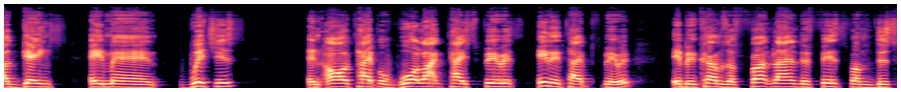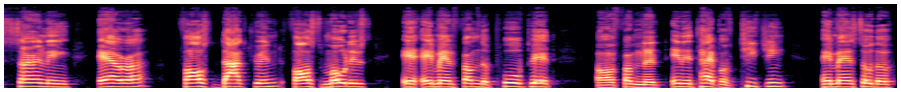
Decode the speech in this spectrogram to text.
against, amen, witches and all type of warlock type spirits, any type of spirit. It becomes a front line of defense from discerning error, false doctrine, false motives, amen, from the pulpit or from the any type of teaching. Amen. So the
